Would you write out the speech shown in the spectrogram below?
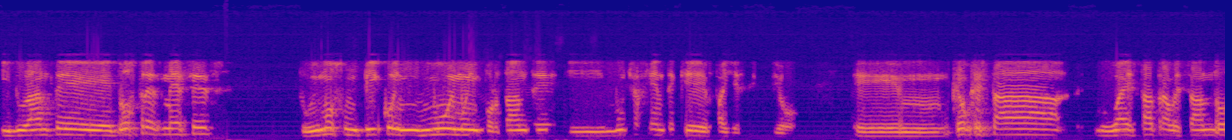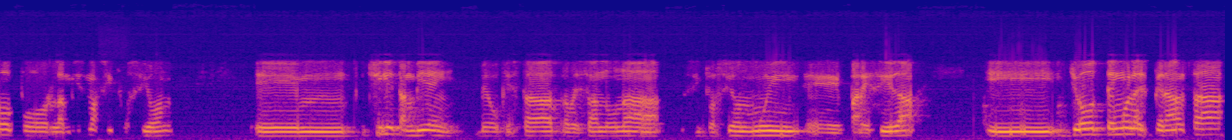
y durante dos, tres meses tuvimos un pico muy, muy importante y mucha gente que falleció. Eh, creo que está Uruguay está atravesando por la misma situación Chile también veo que está atravesando una situación muy eh, parecida y yo tengo la esperanza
